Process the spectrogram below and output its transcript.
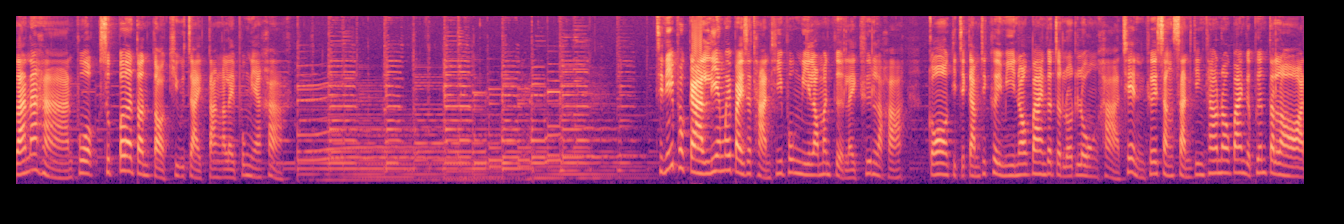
ร้านอาหาร พวกซูเปอร์ตอนต่อคิวจ่ายตังอะไรพวกนี้ค่ะทีนี้พอการเลี่ยงไม่ไปสถานที่พวกนี้แล้วมันเกิดอะไรขึ้นล่ะคะ ก็กิจกรรมที่เคยมีนอกบ้านก็จะลดลงค่ะ เช่น เคยสังสรรค์กินข้าวนอกบ้านกับเพื่อนตลอด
